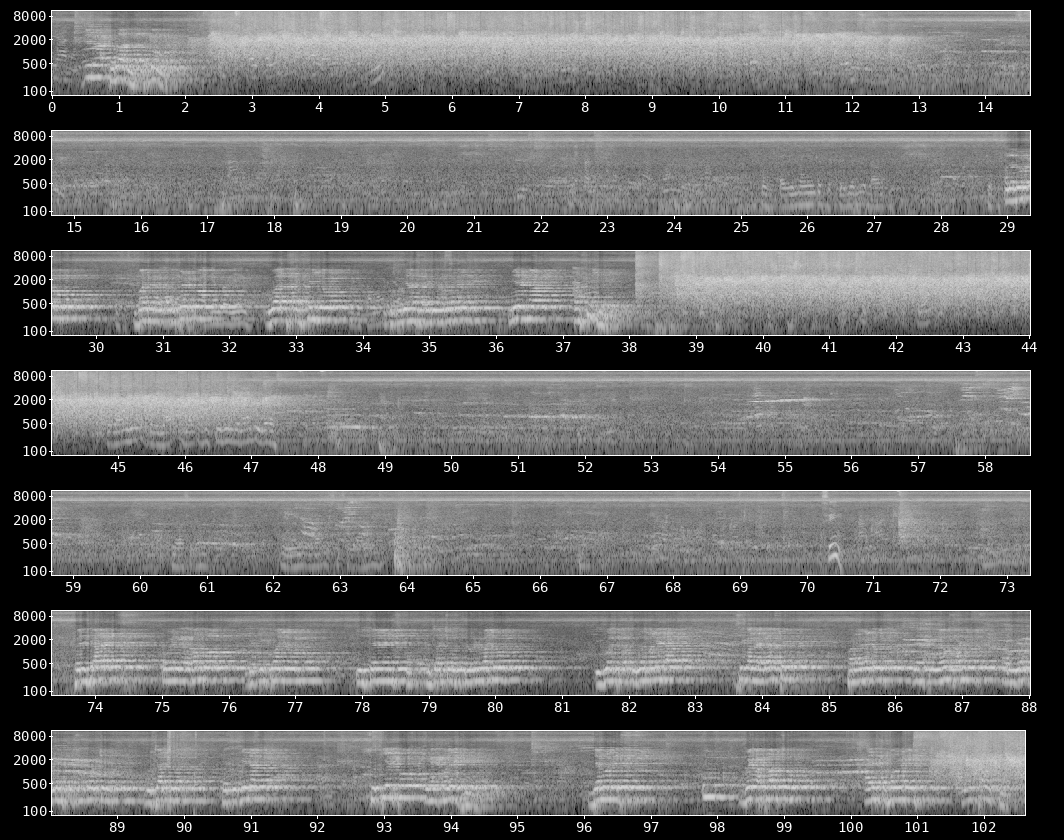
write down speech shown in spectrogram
Diana. Diana Corrales, perdón. Pues está viendo alguien que se esté viendo el lado. Que se Al alumno Mario Alberto Guadas Castillo, acompañado de Mirna Castillo. Sí, Felicidades, joven grabando de quinto año y ustedes, muchachos de primer año, igual de igual manera, sigan adelante para verlos dentro de dos años, al igual que estos ocho muchachos que terminan su tiempo en el colegio un buen aplauso a estos jóvenes en esta noche.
